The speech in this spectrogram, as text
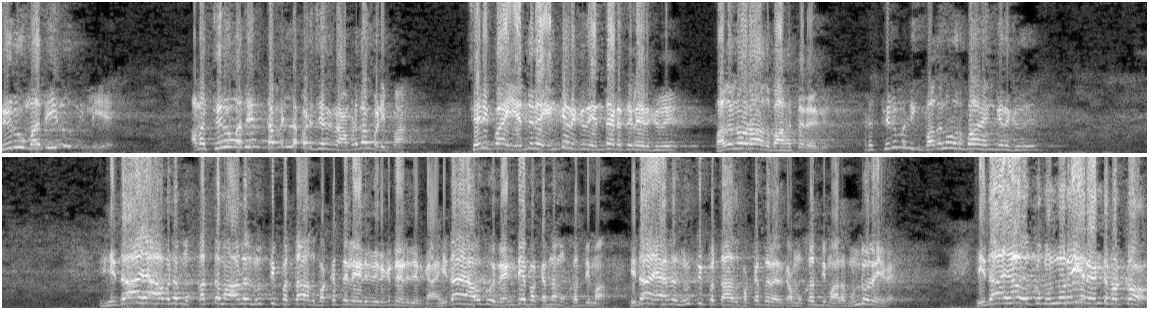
திருமதின்னு இல்லையே. அவன் திருமதின்னு தமிழ்ல படிச்சிருக்கான் அப்படிதான் படிப்பான். சரிப்பா எதிர எங்க இருக்குது? எந்த இடத்துல இருக்குது? பதினோராவது பாகத்தில் இருக்கு. திருமதிக்கு பதினோரு பாகம் எங்க இருக்குது? ஹிதாயாவுல முக்கத்தமாவுல நூத்தி பத்தாவது பக்கத்தில் எழுதியிருக்குன்னு எழுதியிருக்கான். ஹிதாயாவுக்கு ரெண்டே பக்கம் தான் முக்கத்திமா ஹிதாயால நூத்தி பத்தாவது பக்கத்தில் இருக்கான் முக்கத்திமால முன்னுரைவேன் ஹிதாயாவுக்கு முன்னுரையே ரெண்டு பக்கம்.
